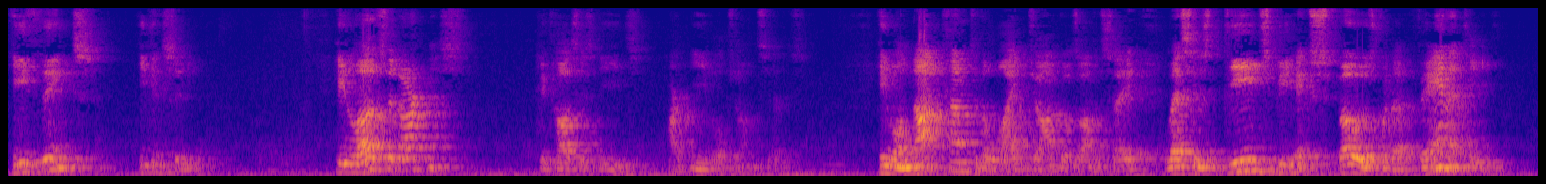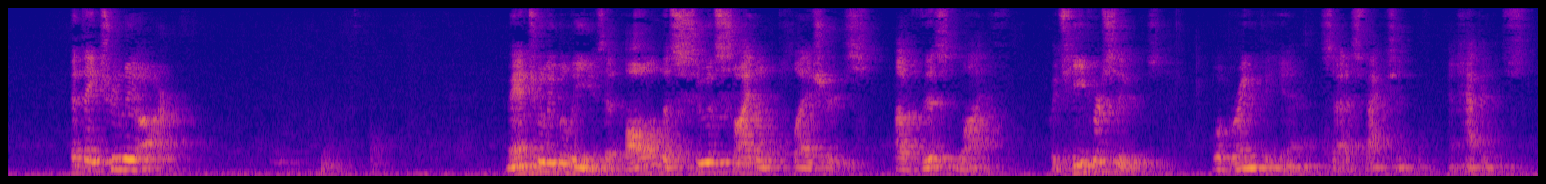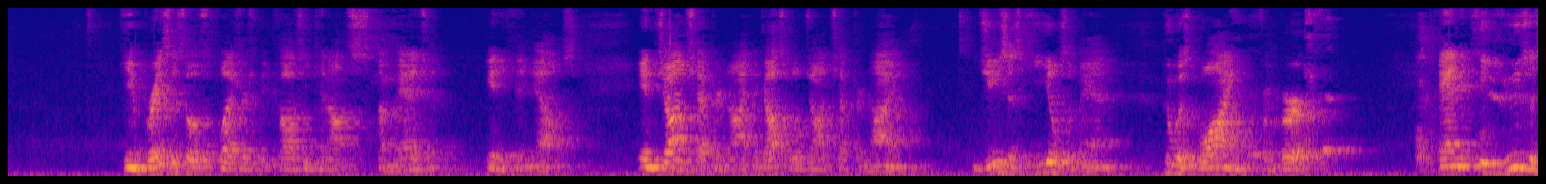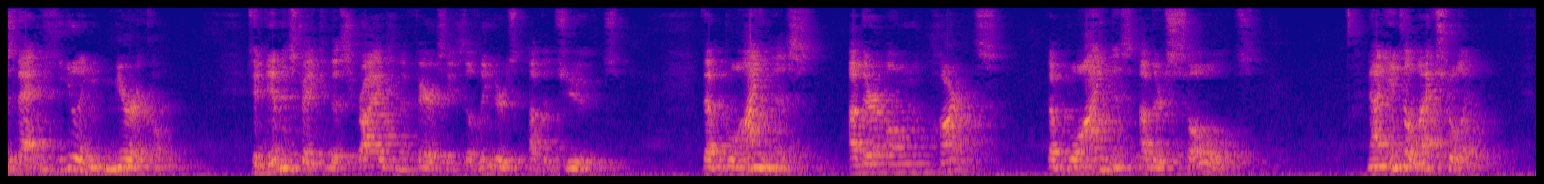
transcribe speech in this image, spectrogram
He thinks he can see. He loves the darkness because his deeds are evil, John says. He will not come to the light, John goes on to say, lest his deeds be exposed for the vanity that they truly are. Man truly believes that all the suicidal pleasures of this life, which he pursues, will bring to him satisfaction and happiness. He embraces those pleasures because he cannot imagine anything else. In John chapter 9, the Gospel of John chapter 9, Jesus heals a man who was blind from birth. And he uses that healing miracle to demonstrate to the scribes and the Pharisees, the leaders of the Jews, the blindness of their own hearts, the blindness of their souls. Now, intellectually,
